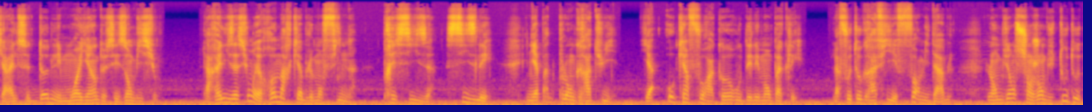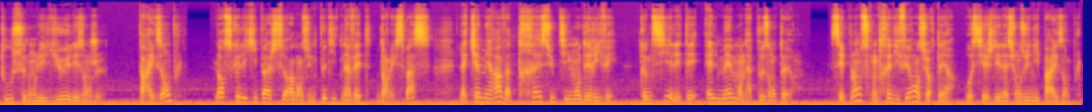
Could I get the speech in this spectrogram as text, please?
car elle se donne les moyens de ses ambitions. La réalisation est remarquablement fine, précise, ciselée. Il n'y a pas de plan gratuit. Il n'y a aucun faux raccord ou d'éléments bâclés. La photographie est formidable, l'ambiance changeant du tout au tout selon les lieux et les enjeux. Par exemple, lorsque l'équipage sera dans une petite navette dans l'espace, la caméra va très subtilement dériver, comme si elle était elle-même en apesanteur. Ces plans seront très différents sur Terre, au siège des Nations Unies par exemple.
